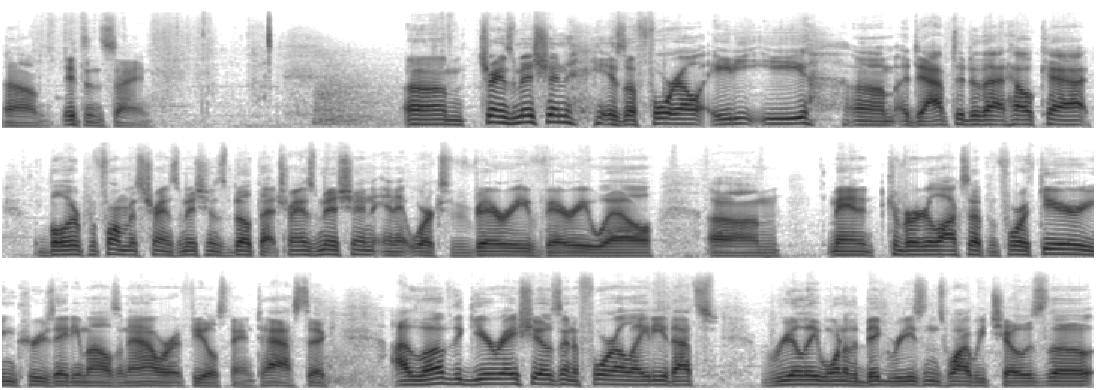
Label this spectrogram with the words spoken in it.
Um, it's insane. Um, transmission is a 4L80E um, adapted to that Hellcat. Bowler Performance Transmissions built that transmission and it works very, very well. Um, man, converter locks up in fourth gear. You can cruise 80 miles an hour. It feels fantastic. I love the gear ratios in a 4L80. That's really one of the big reasons why we chose the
